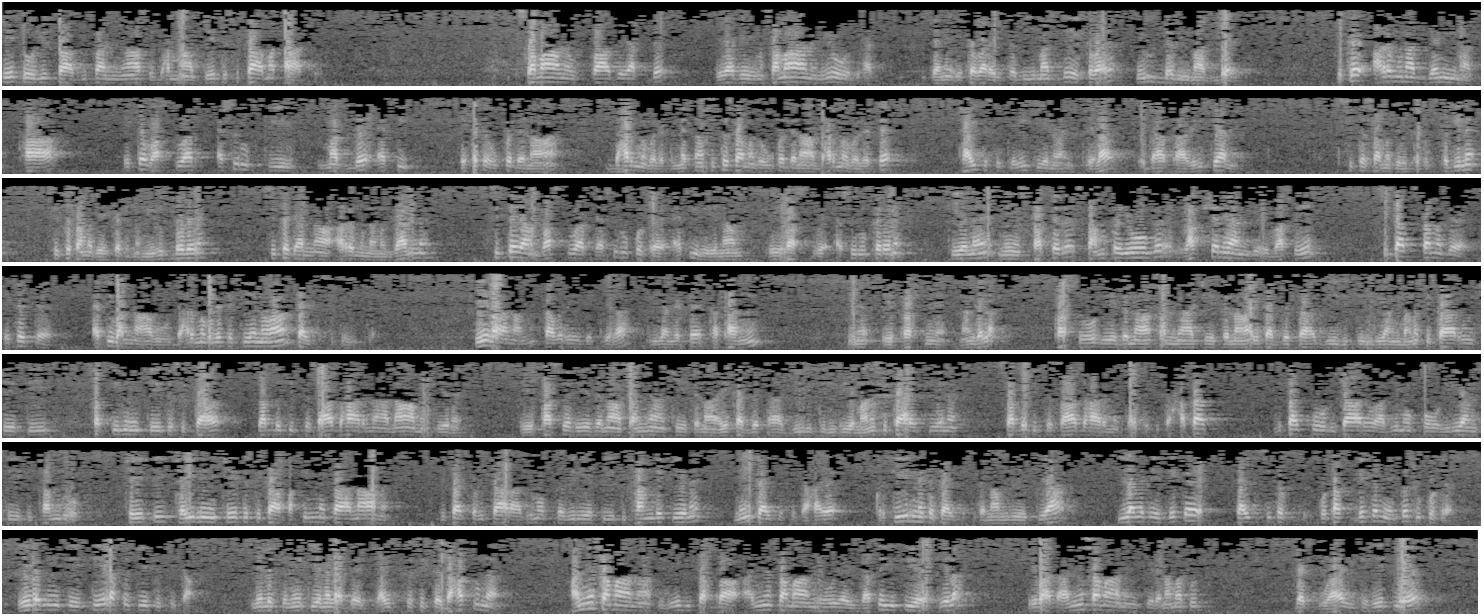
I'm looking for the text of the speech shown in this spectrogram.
චේතෝ යුත්තා විපඤ්ඤාස ධම්මා චේතසිකා මතාච සමාන උත්පාදයක්ද ඒ වගේම සමාන නිරෝධයක් කියන්නේ එකවර ඉදීමක්ද එකවර නිරුද්ධ වීමක්ද? එක අරමුණක් ගැනීමක් හා එක වස්තුවක් ඇසුරු කිරීමක්ද ඇති? එකට උපදනා ධර්මවලට නැත්නම් සිත සමග උපදනා ධර්මවලට චෛතසිකේ කියනවා කියලා එදා කාලින් කියන්නේ. සිත සමග එකට උපදින, සිත සමග එකටම නිරුද්ධ වෙන, සිත ගන්නා අරමුණම ගන්න, සිත යම් වස්තුවක් ඇසුරු කොට ඇති වේනම් ඒ වස්තුව ඇසුරු කරන කියන මේ සතර සංපයෝග ලක්ෂණයන්ගේ වශයෙන් සිතත් සමග එකට ඇතිවන්නා වූ ධර්මවලට කියනවා චෛතසිකය කියලා. ඒවා නම් කවරේද කියලා ඊළඟට කතන් වෙන ඒ ප්‍රශ්නය නංගලා පස්සෝ වේදනා සංඥා චේතනා ඒකග්ගතා ජීවිතින්ද්‍රියං මනසිකාරෝචේති සත්‍තිනේ චේතසිකා සබ්බචිත්ත සාධාරණා නාම කියන ඒ පස්ස වේදනා සංඥා චේතනා ඒකග්ගතා ජීවිතින්ද්‍රිය මනසිකාය කියන සබ්බචිත්ත සාධාරණ චේතසික හතක්. විතක්කෝ විචාරෝ අභිමුඛෝ විරියන්ති චන්දෝ චේති චෛනේ චේතසිකා පකින්නතා නාම. විතක්ක විචාර අභිමුඛ විරියති චන්ද කියන මේ චෛතසික 6 ප්‍රතිර්ණක চৈতසික නම් වේකියා ඊළඟට මේ දෙක চৈতසික කොටස් දෙකම එකතු කොට ඒවමීතේ තේරස චේතසික මෙලෙස මේ කියන ලද চৈতසික 13 අන්‍ය සමානාති වේදිතබ්බා අන්‍ය සමානෝයයි දත යුතුය කියලා ඒවාට අන්‍ය සමානයි කියලා නමකුත් දක්වා ඊට හේතුව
